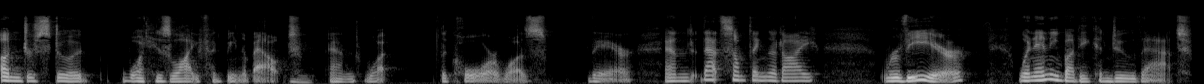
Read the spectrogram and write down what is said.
understood what his life had been about mm. and what the core was there. And that's something that I revere when anybody can do that.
